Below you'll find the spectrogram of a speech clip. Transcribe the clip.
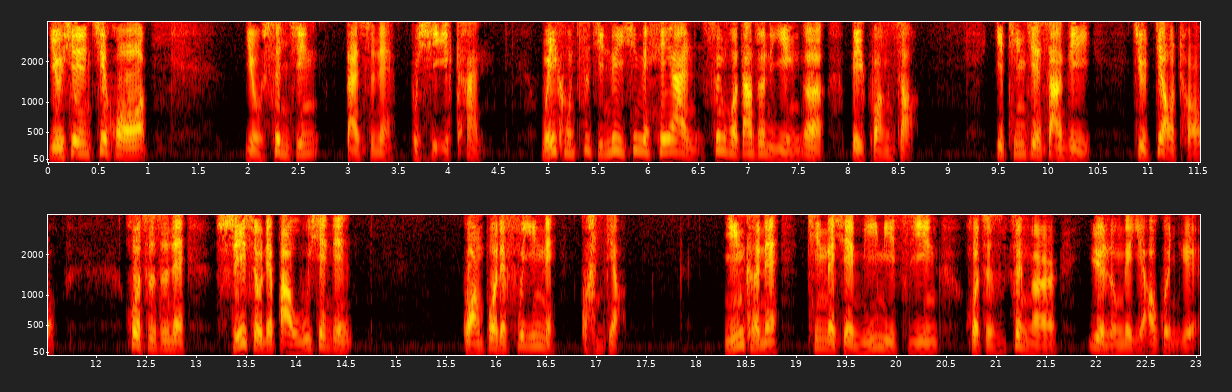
有些人结伙。有圣经，但是呢，不细一看，唯恐自己内心的黑暗、生活当中的隐恶被光照。一听见上帝就掉头，或者是呢，随手的把无线电广播的福音呢关掉，宁可呢听那些靡靡之音，或者是震耳乐聋的摇滚乐。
